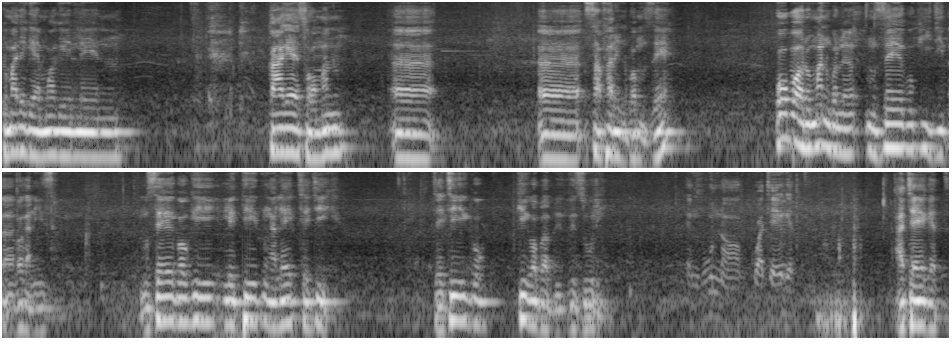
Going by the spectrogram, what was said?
Kimache kemwa kelen kakesoman uh, uh, safari nebo mzee. Koboru man kole mzee ko ki kanisa mzee ko ki litit ng'alek chechik. Chechik ko kikoba vi- vizuri. Nguno ko acheket. Acheket.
